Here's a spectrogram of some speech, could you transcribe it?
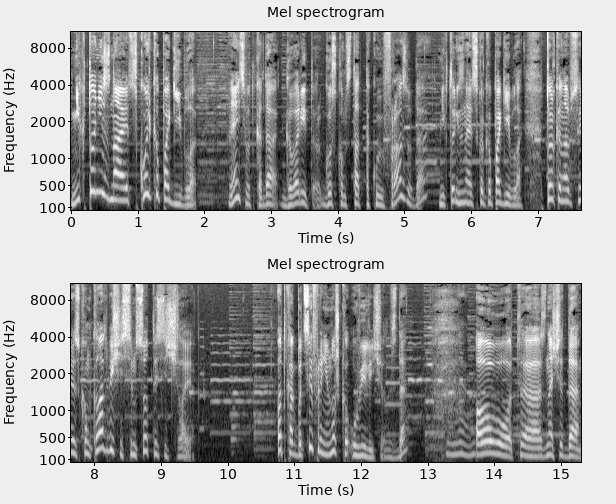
Никто не знает, сколько погибло. Знаете, вот когда говорит Госкомстат такую фразу, да, никто не знает, сколько погибло. Только на советском кладбище 700 тысяч человек. Вот как бы цифра немножко увеличилась, да? Да. А вот, э, значит, да.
